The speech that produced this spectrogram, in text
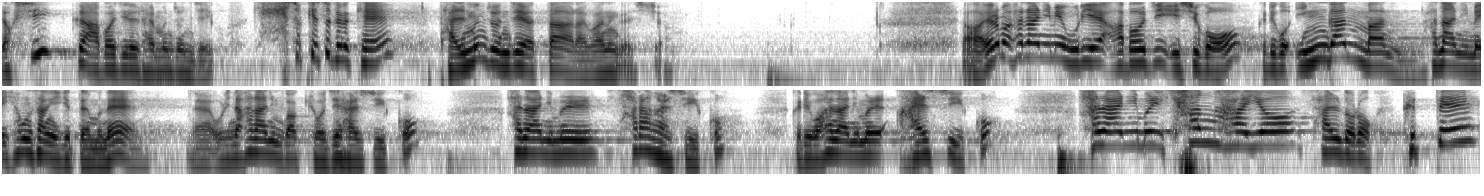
역시 그 아버지를 닮은 존재이고 계속해서 그렇게 닮은 존재였다라고 하는 것이죠. 어, 여러분 하나님이 우리의 아버지이시고 그리고 인간만 하나님의 형상이기 때문에 예, 우리는 하나님과 교제할 수 있고 하나님을 사랑할 수 있고 그리고 하나님을 알 수 있고 하나님을 향하여 살도록 그때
